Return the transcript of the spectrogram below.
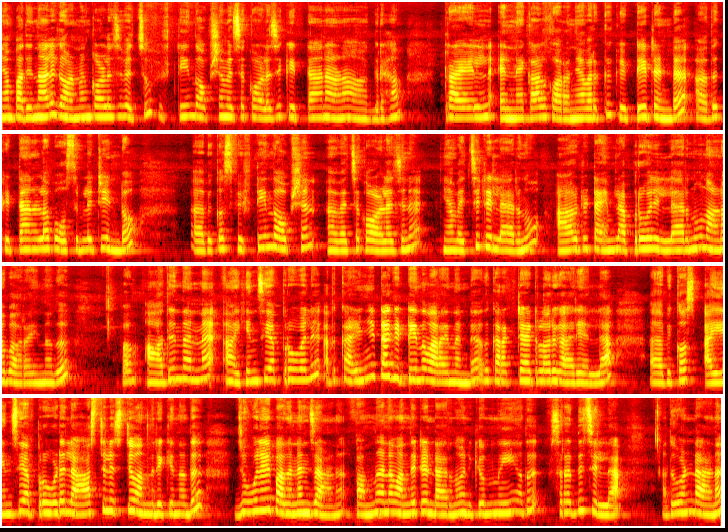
ഞാൻ പതിനാല് ഗവൺമെന്റ് കോളേജ് വെച്ചു. ഫിഫ്റ്റീൻത് ഓപ്ഷൻ വെച്ച കോളേജ് കിട്ടാനാണ് ആഗ്രഹം. ട്രയലിന് എന്നേക്കാൾ കുറഞ്ഞവർക്ക് കിട്ടിയിട്ടുണ്ട്. അത് കിട്ടാനുള്ള പോസിബിലിറ്റി ഉണ്ടോ? ബിക്കോസ് ഫിഫ്റ്റീൻത് ഓപ്ഷൻ വെച്ച കോളേജിന് ഞാൻ വെച്ചിട്ടില്ലായിരുന്നു. ആ ഒരു ടൈമിൽ അപ്രൂവൽ ഇല്ലായിരുന്നു എന്നാണ് പറയുന്നത്. അപ്പം ആദ്യം തന്നെ ഐ എൻ സി അപ്രൂവൽ അത് കഴിഞ്ഞിട്ടാണ് കിട്ടിയെന്ന് പറയുന്നുണ്ട്. അത് കറക്റ്റ് ആയിട്ടുള്ള ഒരു കാര്യമല്ല. Because I N C approved last list വന്നിരിക്കുന്നത് ജൂലൈ പതിനഞ്ചാണ്. അപ്പം അന്ന് തന്നെ വന്നിട്ടുണ്ടായിരുന്നു. എനിക്കൊന്നും നീ അത് ശ്രദ്ധിച്ചില്ല. അതുകൊണ്ടാണ്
